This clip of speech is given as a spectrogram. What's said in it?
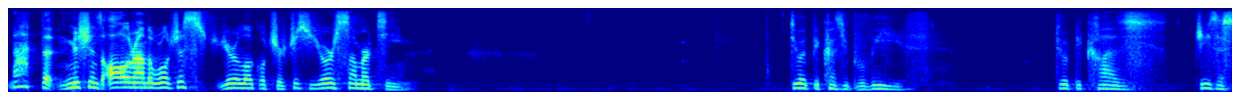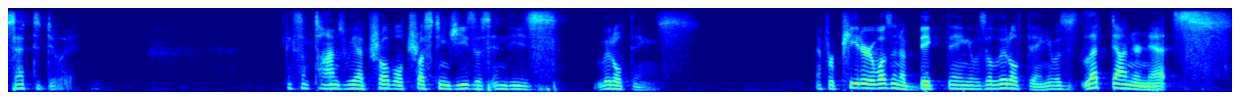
Not the missions all around the world, just your local church, just your summer team. Do it because you believe. Do it because Jesus said to do it. I think sometimes we have trouble trusting Jesus in these little things. And for Peter, it wasn't a big thing, it was a little thing. It was let down your nets.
